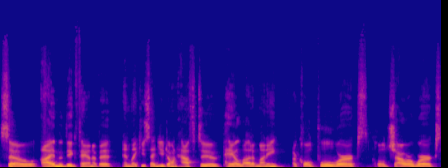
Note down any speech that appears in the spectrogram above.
So I'm a big fan of it. And like you said, you don't have to pay a lot of money. A cold pool works cold shower works.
